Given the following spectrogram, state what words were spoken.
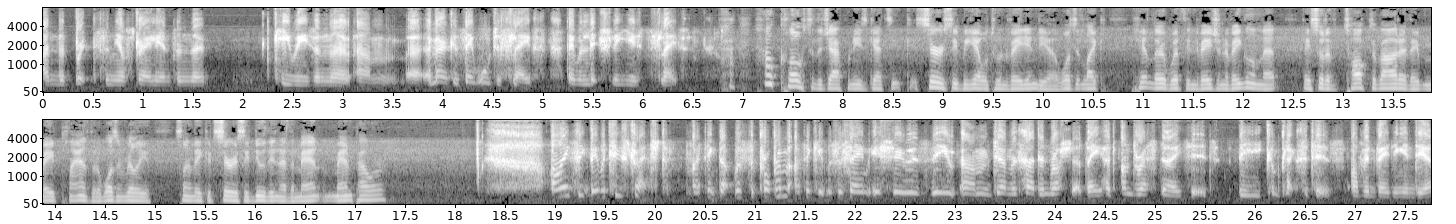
and the Brits and the Australians and the Kiwis and the um, uh, Americans, they were all just slaves. They were literally used slaves. How close did the Japanese get to seriously being able to invade India? Was it like Hitler with the invasion of England that they sort of talked about it, they made plans, but it wasn't really something they could seriously do? They didn't have the man manpower. I think they were too stretched. I think that was the problem. I think it was the same issue as the um, Germans had in Russia. They had underestimated the complexities of invading India,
